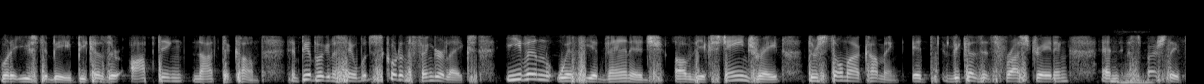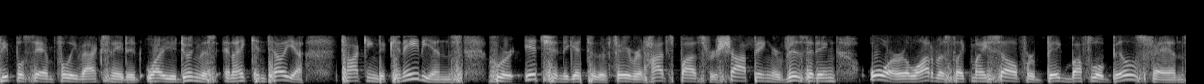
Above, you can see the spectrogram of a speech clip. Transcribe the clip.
what it used to be because they're opting not to come. And people are going to say, well, just go to the Finger Lakes. Even with the advantage of the exchange rate, they're still not coming. It because it's frustrating, and mm-hmm. especially if people say I'm fully vaccinated, why are you doing this? And I can tell you, talking to Canadians who are itching to get to their favorite hotspots for shopping or visiting, or a lot of us like myself are big Buffalo Bills fans,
